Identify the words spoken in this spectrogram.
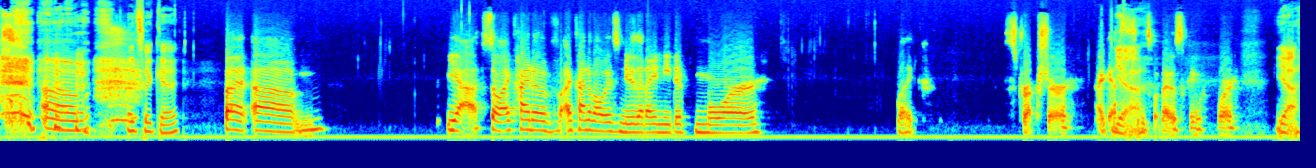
lap. um, That's okay. but um, yeah, so I kind of, I kind of always knew that I needed more like structure, I guess Yeah. is what I was looking for. Yeah,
